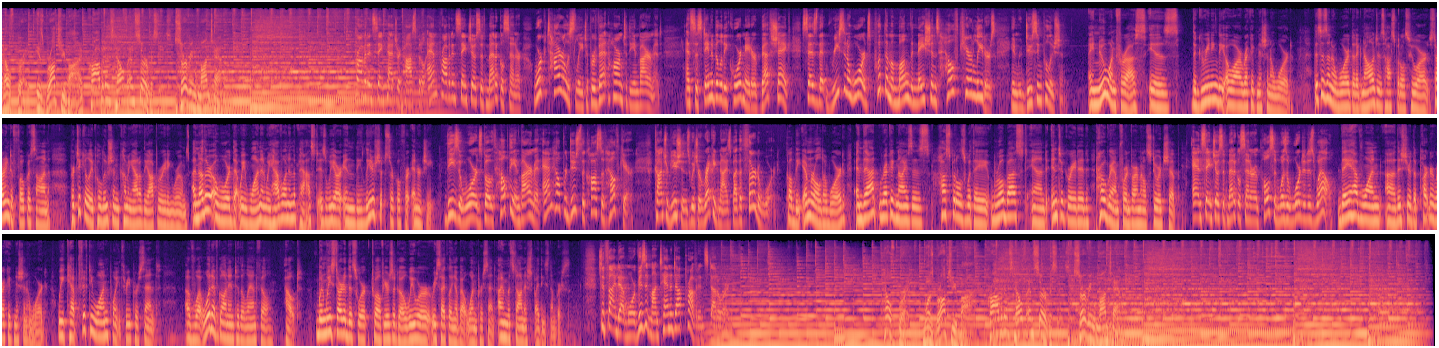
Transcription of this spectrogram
Health Break is brought to you by Providence Health and Services, serving Montana. Providence St. Patrick Hospital and Providence St. Joseph Medical Center work tirelessly to prevent harm to the environment. And Sustainability Coordinator Beth Schenk says that recent awards put them among the nation's healthcare leaders in reducing pollution. A new one for us is the Greening the OR Recognition Award. This is an award that acknowledges hospitals who are starting to focus on particularly pollution coming out of the operating rooms. Another award that we won, and we have won in the past, is we are in the Leadership Circle for Energy. These awards both help the environment and help reduce the cost of healthcare. Contributions which are recognized by the third award. Called the Emerald Award, and that recognizes hospitals with a robust and integrated program for environmental stewardship. And St. Joseph Medical Center in Polson was awarded as well. They have won uh, this year the Partner Recognition Award. We kept 51.3% of what would have gone into the landfill out. When we started this work 12 years ago, we were recycling about 1%. I'm astonished by these numbers. To find out more, visit montana.providence.org. Health Break was brought to you by Providence Health and Services, serving Montana.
